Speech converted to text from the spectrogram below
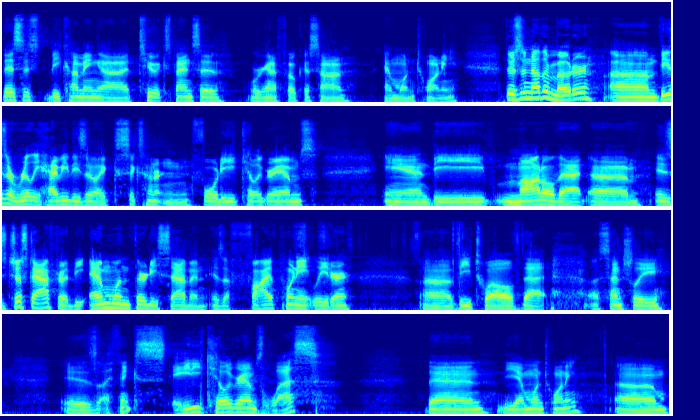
This is becoming uh, too expensive. We're going to focus on M120. There's another motor. Um, these are really heavy. These are like 640 kilograms. And the model that um, is just after it, the M137, is a 5.8 liter uh, V12 that essentially is, I think, 80 kilograms less than the M120, um,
